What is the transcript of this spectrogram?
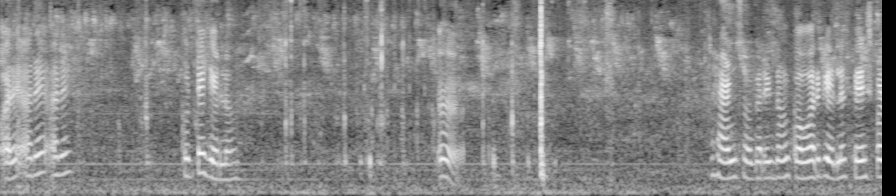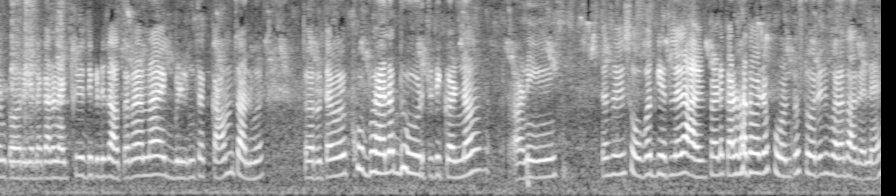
अरे अरे अरे. कुठे गेलो? हँड्स वगैरे एकदम कवर केले फेस पण कवर केलं. कारण ॲक्च्युली तिकडे जाताना ना एक बिल्डिंगचं काम चालू आहे. तर त्यामुळे खूप भयानक धूळ उडते तिकडनं. आणि तसं मी सोबत घेतलेलं आयपॅड कारण आता माझ्या फोनचं स्टोरेज भरत आलेलं आहे.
